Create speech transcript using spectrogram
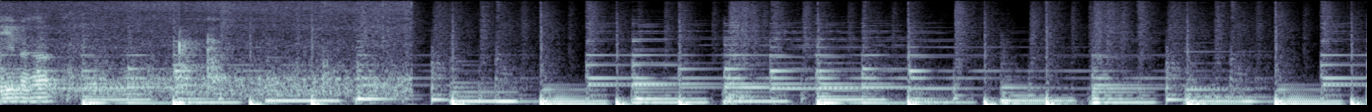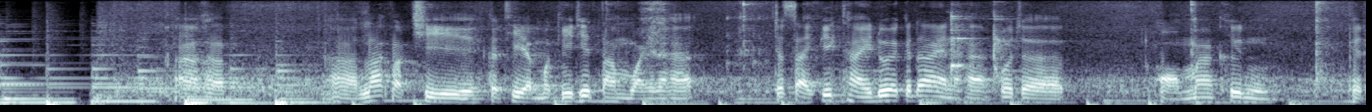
นี้นะฮะอ่าครับอ่ารากผักชีกระเทียมเมื่อกี้ที่ตำไว้นะฮะจะใส่พริกไทยด้วยก็ได้นะฮะก็จะหอมมากขึ้นเผ็ด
